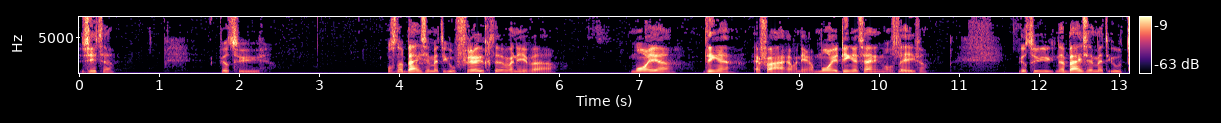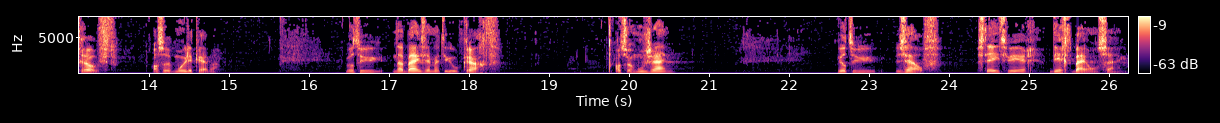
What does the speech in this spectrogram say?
zitten. Wilt u ons nabij zijn met uw vreugde wanneer we mooie dingen ervaren, wanneer er mooie dingen zijn in ons leven? Wilt u nabij zijn met uw troost als we het moeilijk hebben? Wilt u nabij zijn met uw kracht als we moe zijn? Wilt u zelf steeds weer dicht bij ons zijn.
